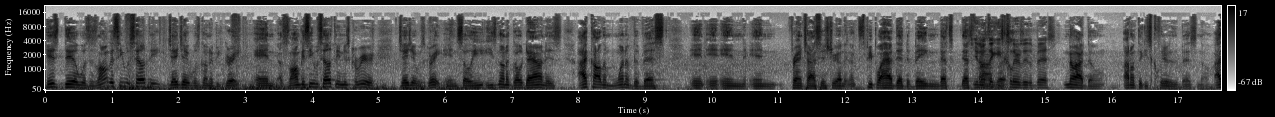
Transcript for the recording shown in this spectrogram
his deal was as long as he was healthy, JJ was going to be great. And as long as he was healthy in his career, JJ was great. And so he, he's going to go down as I call him one of the best in in in, in franchise history. I, people have that debate, and that's that's. You don't fine, think he's clearly the best? No, I don't. I don't think he's clearly the best. No, I,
